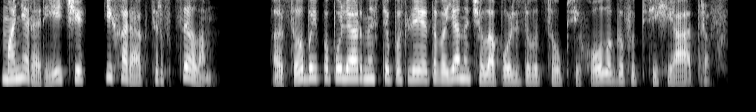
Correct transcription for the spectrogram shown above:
манера речи и характер в целом. Особой популярностью после этого я начала пользоваться у психологов и психиатров.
